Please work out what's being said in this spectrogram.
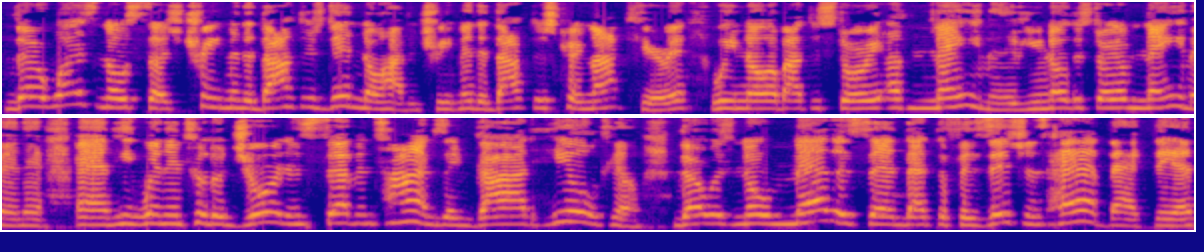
there was no such treatment. The doctors didn't know how to treatment. The doctors could not cure it. We know about the story of Naaman. If you know the story of Naaman and, and he went into the Jordan seven times and God healed him. There was no medicine that the physicians had back then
